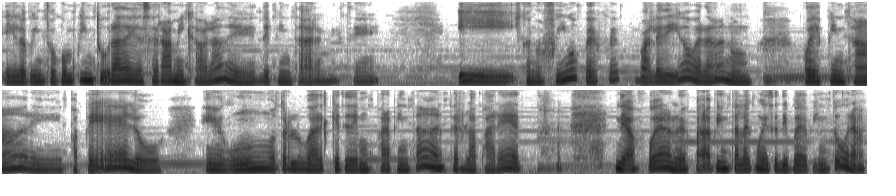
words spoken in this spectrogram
y lo pintó con pintura de cerámica, ¿verdad? De, de pintar. Este, y cuando fuimos, pues, pues le dijo, ¿verdad? No puedes pintar en papel o en algún otro lugar que te demos para pintar, pero la pared de afuera no es para pintarla con ese tipo de pintura.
